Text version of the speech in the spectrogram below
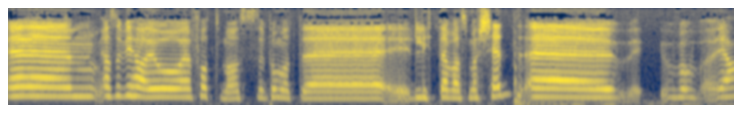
Eh, altså, vi har jo fått med oss på en måte litt av hva som har skjedd. Uh, ja,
